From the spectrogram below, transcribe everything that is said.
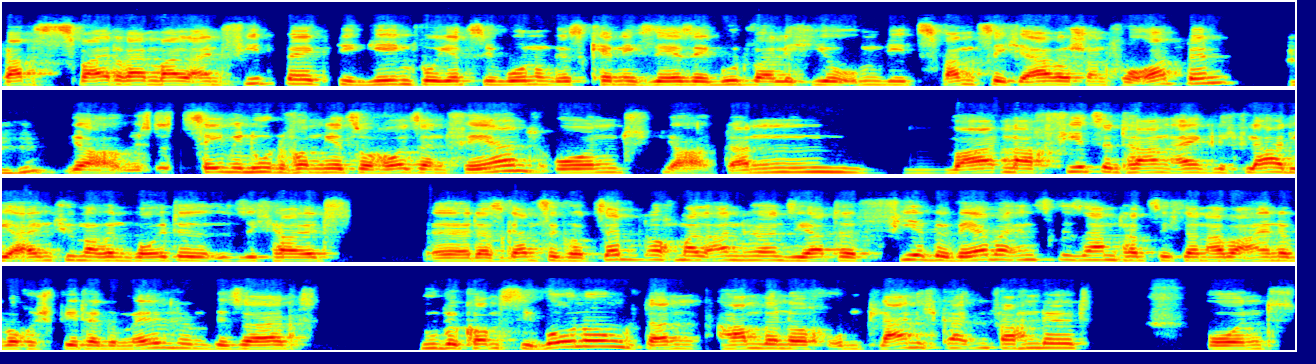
gab es zwei, dreimal ein Feedback. Die Gegend, wo jetzt die Wohnung ist, kenne ich sehr, sehr gut, weil ich hier um die 20 Jahre schon vor Ort bin. Mhm. Ja, es ist zehn Minuten von mir zu Hause entfernt. Und ja, dann war nach 14 Tagen eigentlich klar, die Eigentümerin wollte sich halt äh, das ganze Konzept nochmal anhören. Sie hatte vier Bewerber insgesamt, hat sich dann aber eine Woche später gemeldet und gesagt, du bekommst die Wohnung. Dann haben wir noch um Kleinigkeiten verhandelt. Und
